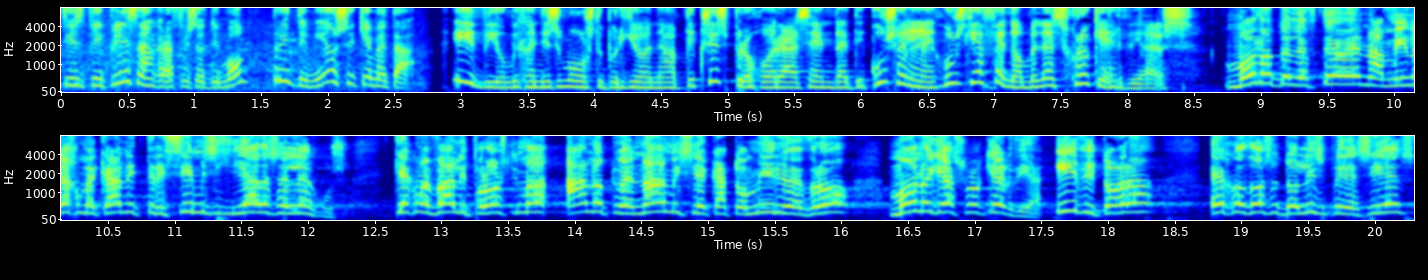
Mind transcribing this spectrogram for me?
της διπλής αναγραφή των τιμών πριν τη μείωση και μετά. Ήδη ο μηχανισμός του Υπουργείου Ανάπτυξης προχωρά σε εντατικούς ελέγχους για φαινόμενα σχροκέρδεια. Μόνο τον τελευταίο ένα μήνα έχουμε κάνει 3.500 ελέγχους και έχουμε βάλει πρόστιμα άνω του 1,5 εκατομμύριο ευρώ μόνο για σχροκέρδια. Ήδη τώρα έχω δώσει εντολή υπηρεσίες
